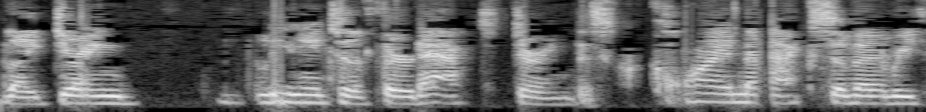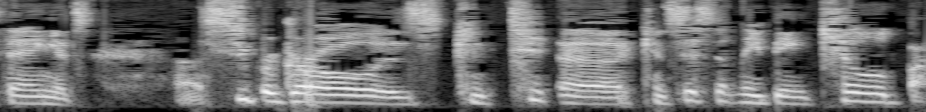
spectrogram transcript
like during leading into the third act during this climax of everything. It's uh, Supergirl is conti- uh, consistently being killed by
